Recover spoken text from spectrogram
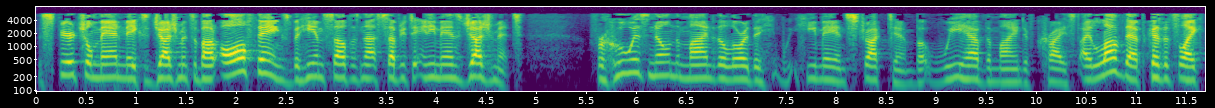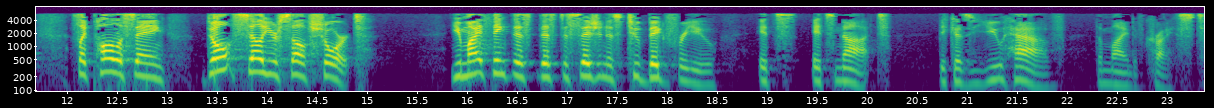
The spiritual man makes judgments about all things, but he himself is not subject to any man's judgment. For who has known the mind of the Lord that he may instruct him? But we have the mind of Christ. I love that because it's like, it's like Paul is saying, don't sell yourself short. You might think this, this decision is too big for you. It's, it's not because you have the mind of Christ.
